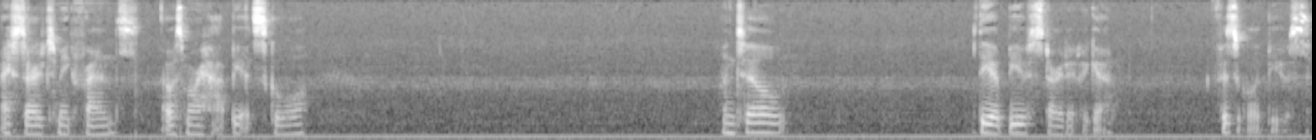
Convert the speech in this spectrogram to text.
I started to make friends. I was more happy at school. Until the abuse started again physical abuse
